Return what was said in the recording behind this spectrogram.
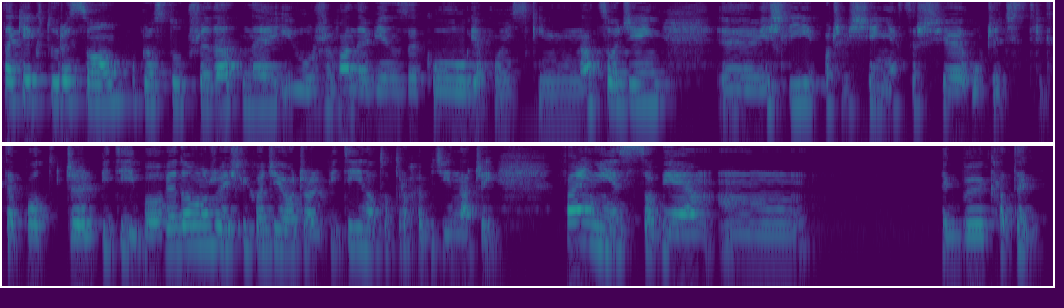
takie, które są po prostu przydatne i używane w języku japońskim na co dzień. Y, Jeśli oczywiście nie chcesz się uczyć stricte pod JLPT, bo wiadomo, że jeśli chodzi o JLPT, no to trochę będzie inaczej. Fajnie jest sobie mm, jakby kate- y,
